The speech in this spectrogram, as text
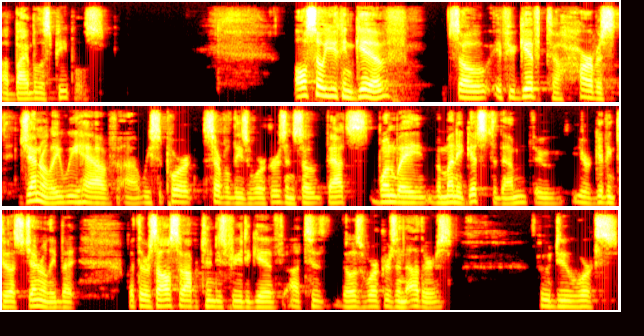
uh, Bibleless peoples. Also, you can give. So, if you give to Harvest, generally we have uh, we support several of these workers, and so that's one way the money gets to them through you're giving to us generally. But but there's also opportunities for you to give uh, to those workers and others who do works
